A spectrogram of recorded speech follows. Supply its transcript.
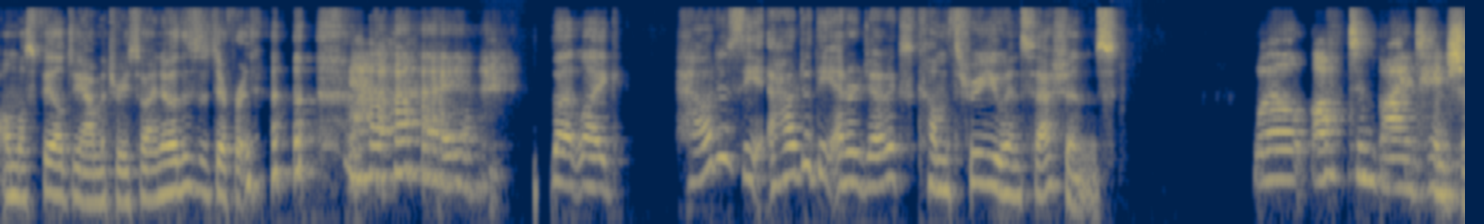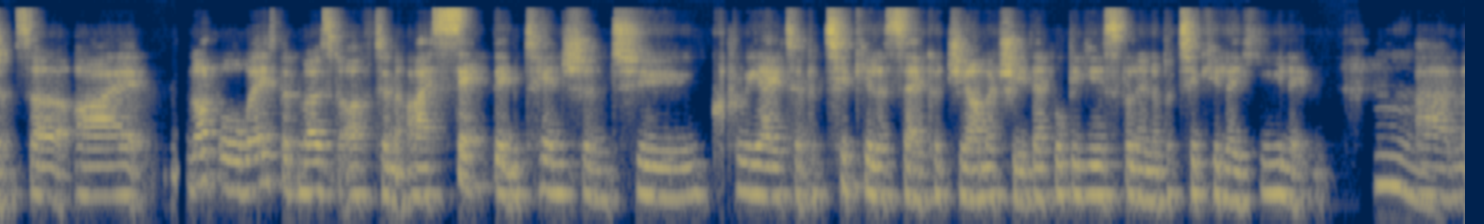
almost failed geometry, so I know this is different. yeah. But like how does the how do the energetics come through you in sessions? Well, often by intention. So I, not always, but most often, I set the intention to create a particular sacred geometry that will be useful in a particular healing. Mm. Um,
